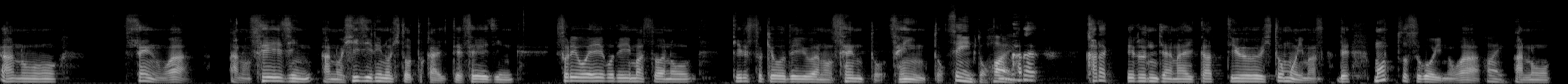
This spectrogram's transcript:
あの千はあの聖人あの聖の人と書いて聖人それを英語で言いますとあのキリスト教でいうあのセントセイントセイントはい。から、から来てるんじゃないかっていう人もいます。でもっとすごいのは、はい。あの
